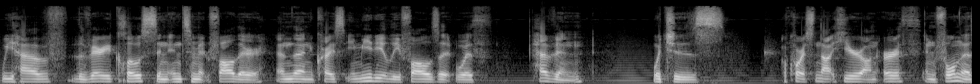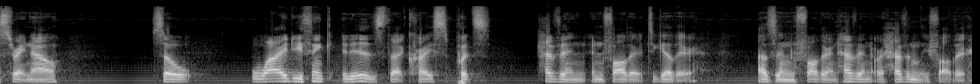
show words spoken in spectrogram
We have the very close and intimate Father, and then Christ immediately follows it with heaven, which is, of course, not here on earth in fullness right now. So, why do you think it is that Christ puts heaven and Father together, as in Father in heaven or Heavenly Father?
